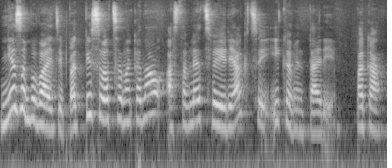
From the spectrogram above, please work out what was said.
Не забывайте подписываться на канал, оставлять свои реакции и комментарии. Пока!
